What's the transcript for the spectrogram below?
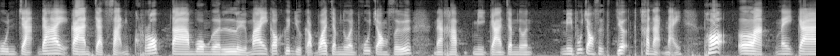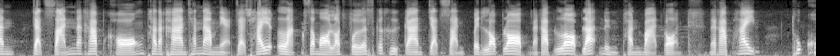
คุณจะได้การจัดสรรครบตามวงเงินหรือไม่ก็ขึ้นอยู่กับว่าจำนวนผู้จองซื้อนะครับมีการจำนวนมีผู้จองซื้อเยอะขนาดไหน เพราะหลักในการจัดสรรนะครับของธนาคารชั้นนำเนี่ยจะใช้หลัก small lot first ก็คือการจัดสรรเป็นรอบๆนะครับรอบละ 1,000 บาทก่อนนะครับให้ ทุกค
